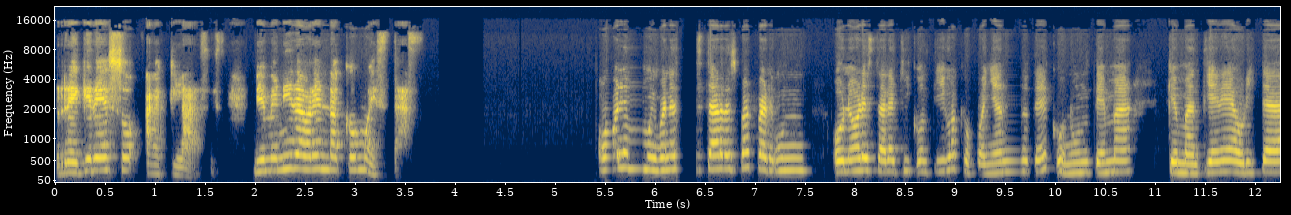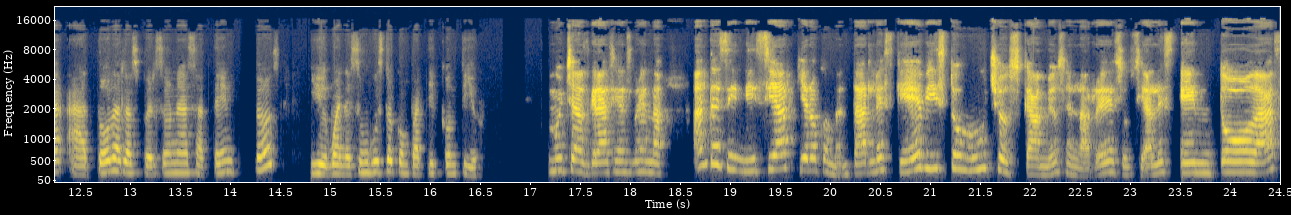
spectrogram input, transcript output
regreso a clases. Bienvenida Brenda, ¿cómo estás? Hola, muy buenas tardes, Puffer. Un honor estar aquí contigo, acompañándote con un tema que mantiene ahorita a todas las personas atentos y bueno, es un gusto compartir contigo. Muchas gracias, Brenda. Antes de iniciar, quiero comentarles que he visto muchos cambios en las redes sociales, en todas,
